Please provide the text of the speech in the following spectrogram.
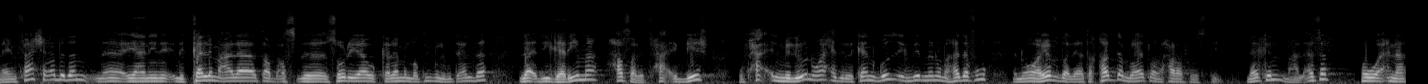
ما ينفعش ابدا يعني نتكلم على طب أصل سوريا والكلام اللطيف اللي بيتقال ده لا دي جريمة حصلت في حق الجيش وفي حق المليون واحد اللي كان جزء كبير منهم هدفه إن هو يفضل يتقدم لغاية لما يحرر فلسطين. لكن مع الأسف هو إحنا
